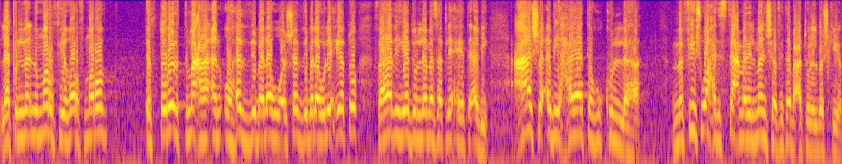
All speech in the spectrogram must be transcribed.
لكن لأنه مر في ظرف مرض اضطررت معها أن أهذب له وأشذب له لحيته فهذه يد لمست لحية أبي. عاش أبي حياته كلها. ما فيش واحد استعمل المنشفه تبعته للبشكير.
